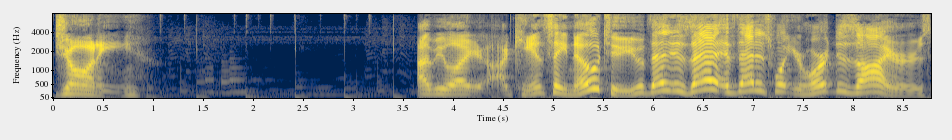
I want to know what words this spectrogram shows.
Johnny. I'd be like, I can't say no to you if that is that if that is what your heart desires.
